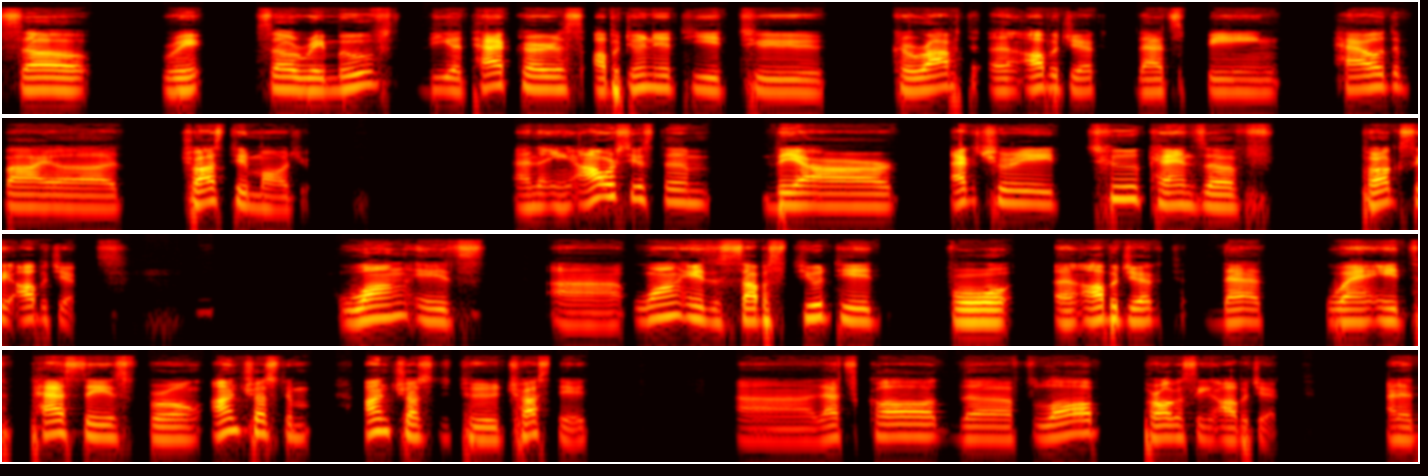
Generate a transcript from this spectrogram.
So, re so removes the attacker's opportunity to corrupt an object that's being held by a trusted module. And in our system, there are actually two kinds of proxy objects. One is uh, one is substituted for an object that when it passes from untrusted untrusted to trusted, uh, that's called the floor proxy object. And,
